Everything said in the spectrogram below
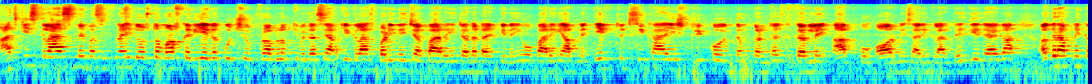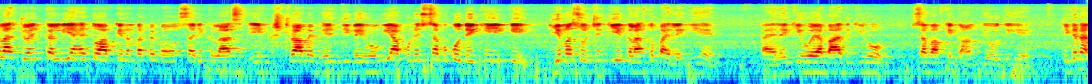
आज की इस क्लास में बस इतना ही। दोस्तों, माफ़ करिएगा, कुछ प्रॉब्लम की वजह से आपकी क्लास बड़ी नहीं चल पा रही, ज़्यादा टाइम की नहीं हो पा रही। आपने एक ट्रिक सीखा है, इस ट्रिक को एकदम कंठस्थ कर लें, आपको और भी सारी क्लास भेज दिया जाएगा। अगर आपने क्लास ज्वाइन कर लिया है तो आपके नंबर पर बहुत सारी क्लास एक्स्ट्रा में भेज दी गई होगी। आप उन्हें सबको देखें कि ये मत सोचें कि ये क्लास तो पहले की है। पहले की हो या बाद की हो, सब आपके काम की होती है। ठीक है ना?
